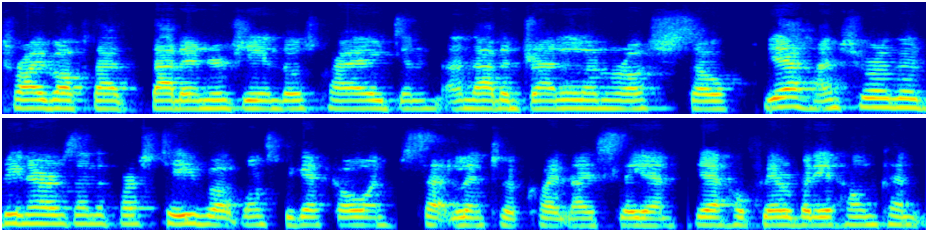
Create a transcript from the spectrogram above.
thrive off that that energy and those crowds and, and that adrenaline rush. So yeah, I'm sure there'll be nerves on the first tee, but once we get going, settle into it quite nicely. And yeah, hopefully everybody at home can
